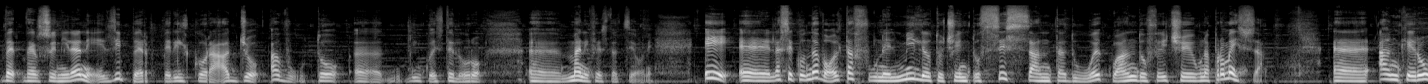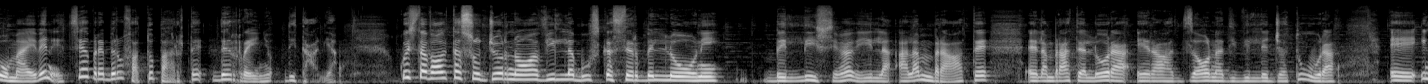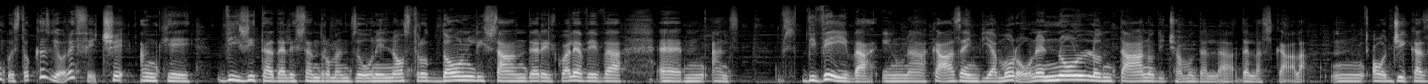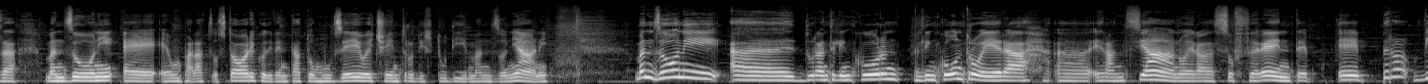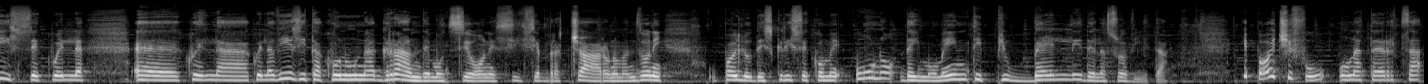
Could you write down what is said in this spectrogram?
verso i milanesi per, per il coraggio avuto eh, in queste loro eh, manifestazioni. E eh, la seconda volta fu nel 1862 quando fece una promessa. Eh, anche Roma e Venezia avrebbero fatto parte del Regno d'Italia. Questa volta soggiornò a Villa Busca Serbelloni, bellissima villa a Lambrate. Eh, Lambrate allora era zona di villeggiatura e in questa occasione fece anche visita ad Alessandro Manzoni, il nostro Don Lisander, il quale aveva, ehm, anzi, viveva in una casa in via Morone, non lontano diciamo dalla, dalla scala. Mm, oggi Casa Manzoni è, è un palazzo storico diventato museo e centro di studi manzoniani. Manzoni eh, durante l'incontro era, eh, era, anziano, era sofferente, eh, però visse quel, eh, quella, quella, visita con una grande emozione, si, si abbracciarono. Manzoni poi lo descrisse come uno dei momenti più belli della sua vita. E poi ci fu una terza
